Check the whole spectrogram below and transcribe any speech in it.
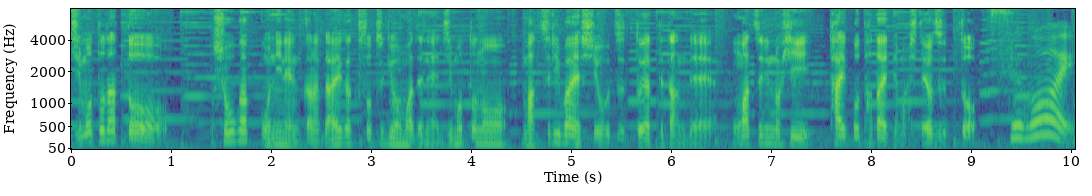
地元だと小学校2年から大学卒業までね地元の祭り林をずっとやってたんでお祭りの日太鼓叩いてましたよずっと。すごい。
